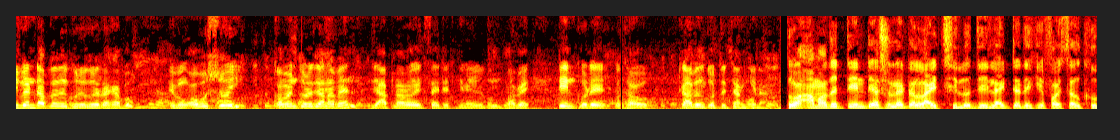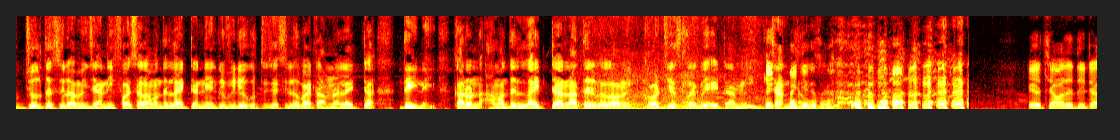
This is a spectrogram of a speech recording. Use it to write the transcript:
ইভেন্ট আপনাদের ঘুরে ঘুরে দেখাবো। এবং অবশ্যই কমেন্ট করে জানাবেন যে আপনারাও এক্সাইটেড কিনা এরকম ভাবে টেন্ট করে কোথাও ট্রাভেল করতে চান কিনা। তো আমাদের টেন্টে আসলে একটা লাইট ছিল যেই লাইটটা দেখে ফয়সাল খুব জ্বলতেছিল আমি জানি ফয়সাল আমাদের লাইটটা নিয়ে একটু ভিডিও করতে চাইছিল বাট আমরা লাইটটা দেই নাই। কারণ আমাদের লাইটটা রাতের বেলা অনেক গর্জিয়াস লাগবে এটা আমি জানি এই হচ্ছে আমাদের দুইটা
